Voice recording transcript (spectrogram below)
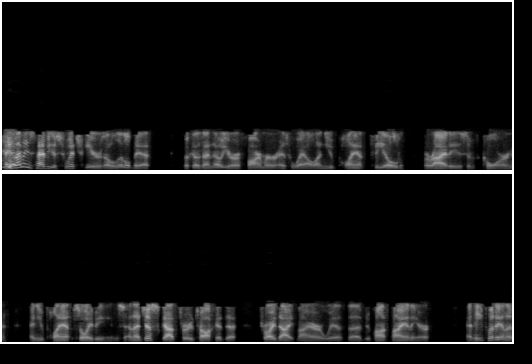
Hey, let me just have you switch gears a little bit because I know you're a farmer as well and you plant field varieties of corn and you plant soybeans. And I just got through talking to Troy Deitmeyer with uh, DuPont Pioneer, and he put in a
